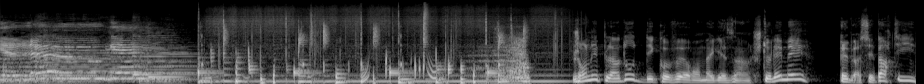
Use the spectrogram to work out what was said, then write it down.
yeloge. J'en ai plein d'autres des covers en magasin. Je te les mets? Eh ben, c'est parti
